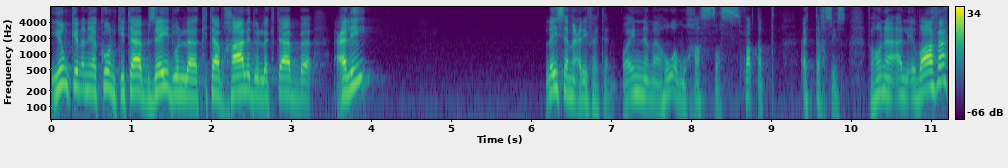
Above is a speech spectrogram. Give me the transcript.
يمكن أن يكون كتاب زيد ولا كتاب خالد ولا كتاب علي؟ ليس معرفة وإنما هو مخصص فقط. التخصيص. فهنا الإضافة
